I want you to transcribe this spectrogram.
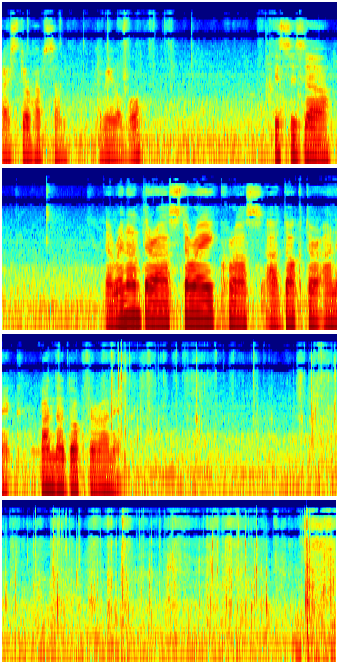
I still have some available. This is uh, the Renanthera Story Cross uh, Dr. Anik, Banda Dr. Anek. Let's see.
